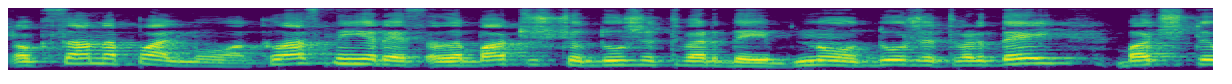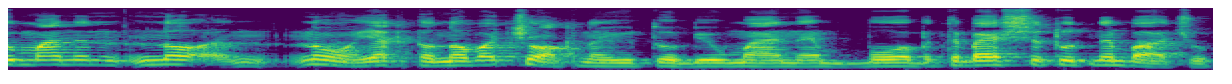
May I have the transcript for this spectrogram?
Оксана Пальмова, класний рис, але бачу, що дуже твердий. Ну, дуже твердий. Бачу, ти в мене ну, як то новачок на Ютубі у мене, бо тебе ще тут не бачу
